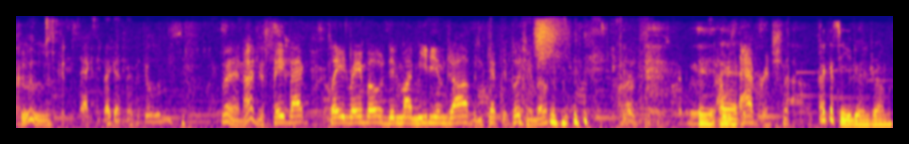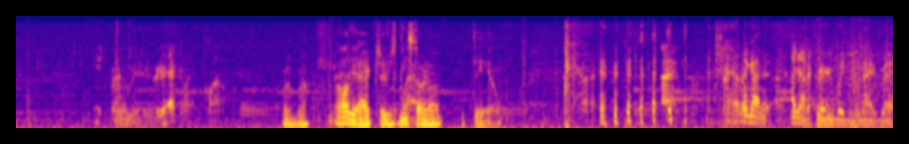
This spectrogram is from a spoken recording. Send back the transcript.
cool. Jackson, that got nothing to do with me. Man, I just stayed back, played Rainbow, did my medium job, and kept it pushing, bro. Hey, I was uh, average. I can see you doing drama, Bro, you're acting like a clown. bro. bro. All the actors, we start off. Damn. Alright, gonna have that. I got it. I got it for everybody tonight, bro.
